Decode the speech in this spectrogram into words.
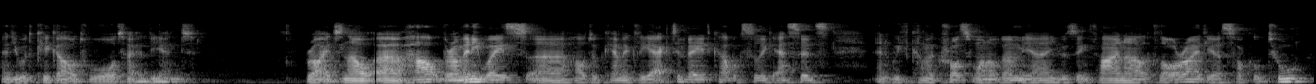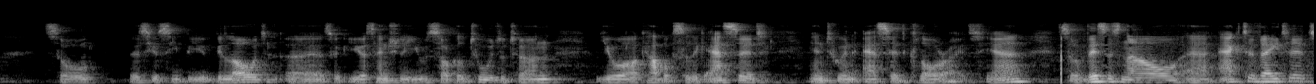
and you would kick out water at the end. Right, now uh, how there are many ways uh, how to chemically activate carboxylic acids and we've come across one of them, yeah, using thionyl chloride, yeah, SOCL2. So this you see be below, uh, so you essentially use SOCL2 to turn your carboxylic acid into an acid chloride, yeah. So this is now uh, activated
